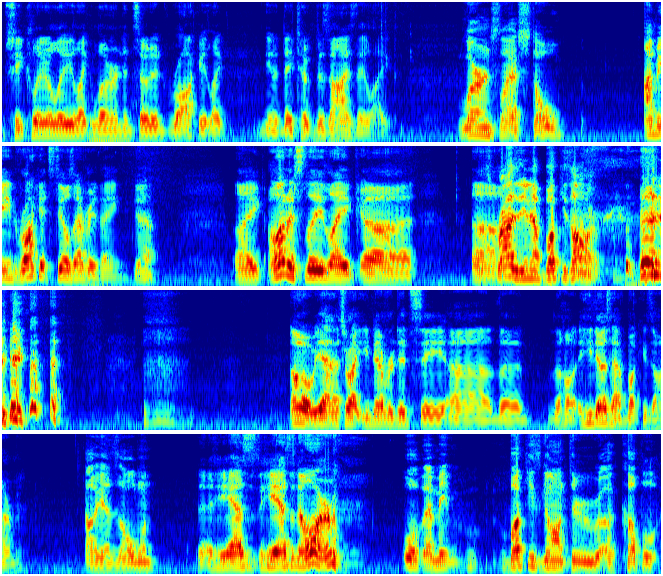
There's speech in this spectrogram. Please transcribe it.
she clearly like learned, and so did Rocket. Like you know, they took designs they liked. Learn slash stole. I mean, Rocket steals everything. Yeah. Like honestly, like uh, uh, surprised he didn't have Bucky's arm. oh yeah, that's right. You never did see uh, the the he does have Bucky's arm. oh yeah, his old one. He has he has an arm. Well, I mean, Bucky's gone through a couple.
